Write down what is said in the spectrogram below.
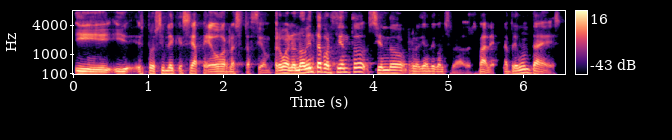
y, es posible que sea peor la situación. Pero bueno, 90% siendo relativamente conservadores. Vale, la pregunta es,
